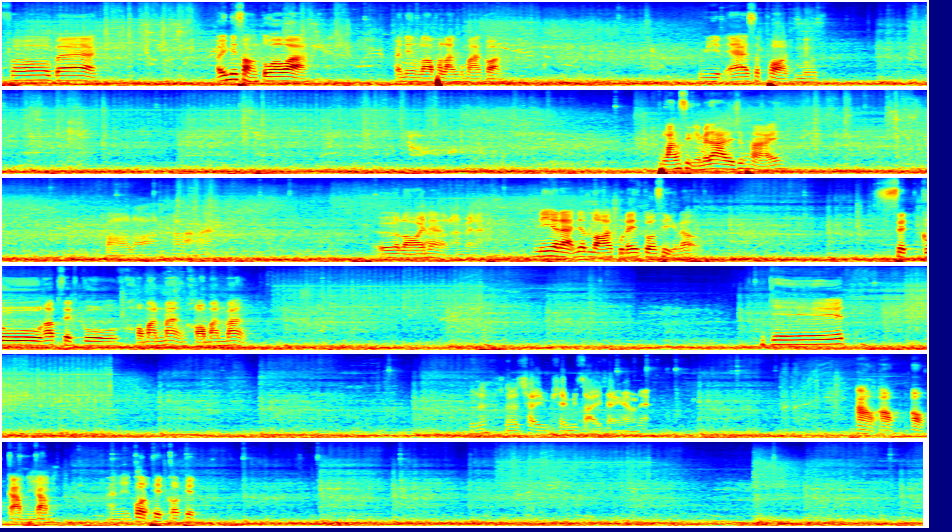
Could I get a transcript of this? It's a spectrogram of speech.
fall back เฮ้ย มีสองตัวว่ะไปหนึ่งรอพลังกูมาก่อน we need air support move ลังสิ่งยังไม่ได้เลยชิบหายรอรอข้างหลังอะเออร้อยเนี่ยอาตัวนั้นไปนะนี่แหละเรียบร้อยกูได้ตัวสิงแล้ว เสร็จกูครับเสร็จกูขอมันบ้างขอมันบ้างเจ็ดเดี๋ยวนะแล้วใช้ใช้มิสไซล์ใช้ไงวะเนี่ย อ้าวอ้าวอ้าวอันนี้กำกอันนี้ำกดผิดกดผิด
